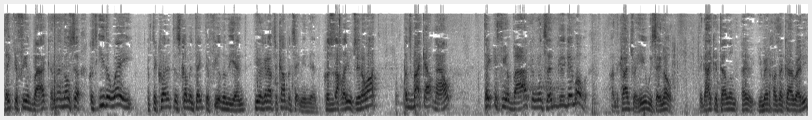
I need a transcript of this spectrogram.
Take your field back, and then no sale. Because either way, if the creditors come and take the field in the end, you're going to have to compensate me in the end because it's achrayut. So you know what? Let's back out now. Take your field back, and then say game over. On the contrary, here we say no. The guy could tell him, "Hey, you made a chazakah already.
